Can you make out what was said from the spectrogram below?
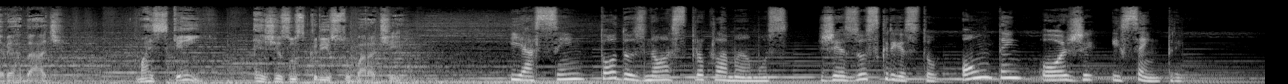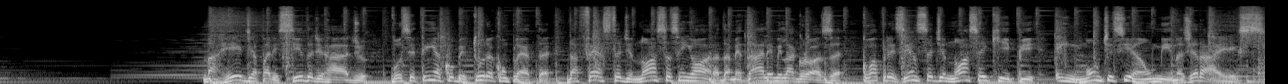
É verdade. Mas quem é Jesus Cristo para ti? E assim todos nós proclamamos: Jesus Cristo, ontem, hoje e sempre. Na rede Aparecida de Rádio, você tem a cobertura completa da festa de Nossa Senhora da Medalha Milagrosa, com a presença de nossa equipe em Monte Sião, Minas Gerais.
